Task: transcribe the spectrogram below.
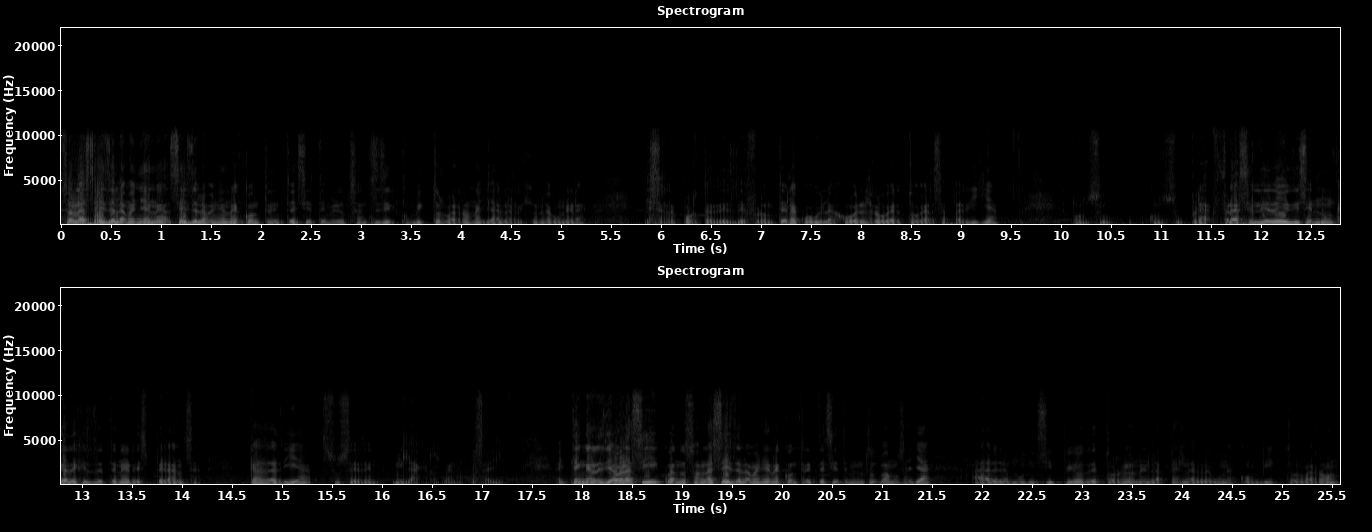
Son las 6 de la mañana, 6 de la mañana con 37 minutos. Antes de ir con Víctor Barrón allá a la región lagunera, ya se reporta desde Frontera, Coahuila, Joel Roberto Garza Padilla, con su, con su frase el día de hoy, dice, nunca dejes de tener esperanza, cada día suceden milagros. Bueno, pues ahí Ahí ténganles. Y ahora sí, cuando son las 6 de la mañana con 37 minutos, vamos allá al municipio de Torreón, en la Perla Laguna, con Víctor Barrón.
